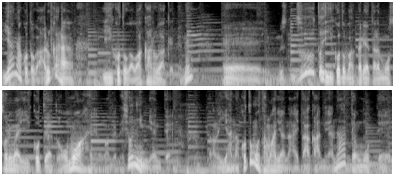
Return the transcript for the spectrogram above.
嫌なことがあるからいいことがわかるわけでね。えー、ずっといいことばっかりやったらもうそれはいいことやと思わへんわけでしょ人間って。だから嫌なこともたまにはないとあかんねやなって思って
